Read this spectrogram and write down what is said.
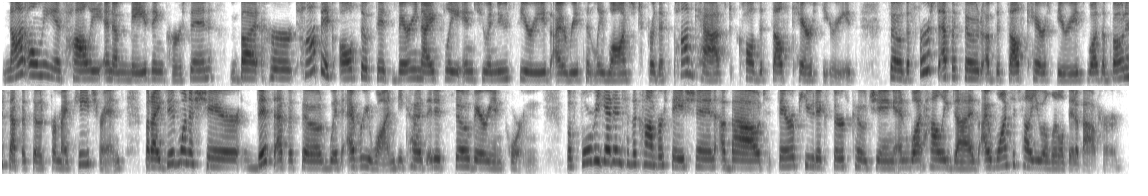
Not only is Holly an amazing person, but her topic also fits very nicely into a new series I recently launched for this podcast called the Self Care Series. So, the first episode of the Self Care Series was a bonus episode for my patrons, but I did want to share this episode with everyone because it is so very important. Before we get into the conversation about therapeutic surf coaching and what Holly does, I want to tell you a little bit about her.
